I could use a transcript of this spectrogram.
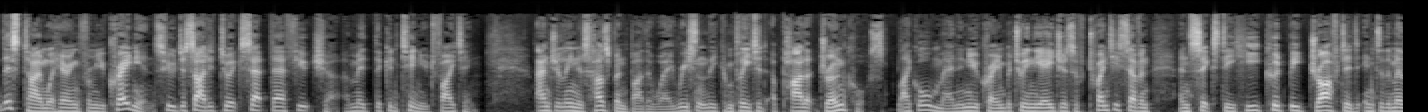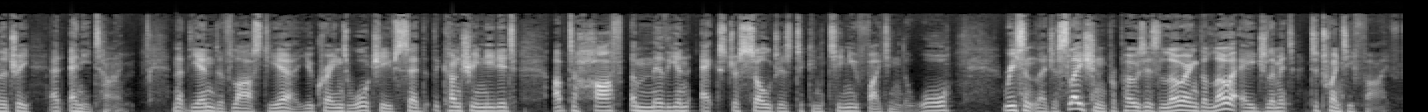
This time we're hearing from Ukrainians who decided to accept their future amid the continued fighting. Angelina's husband, by the way, recently completed a pilot drone course. Like all men in Ukraine between the ages of 27 and 60, he could be drafted into the military at any time. And at the end of last year, Ukraine's war chief said that the country needed up to half a million extra soldiers to continue fighting the war. Recent legislation proposes lowering the lower age limit to 25.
